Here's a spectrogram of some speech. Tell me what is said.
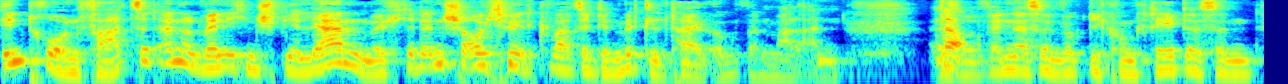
Intro und Fazit an und wenn ich ein Spiel lernen möchte, dann schaue ich mir quasi den Mittelteil irgendwann mal an. Also ja. wenn das dann wirklich konkret ist, dann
